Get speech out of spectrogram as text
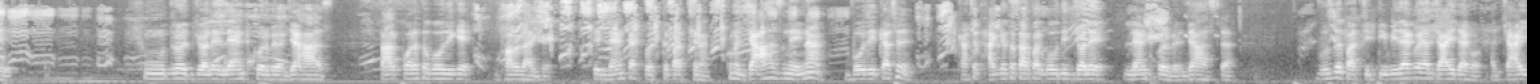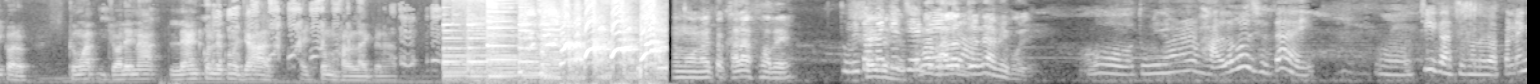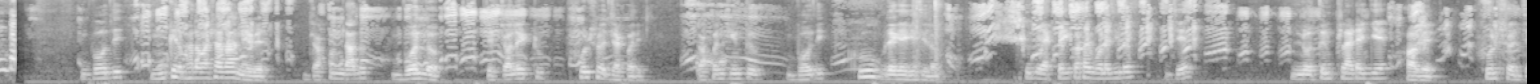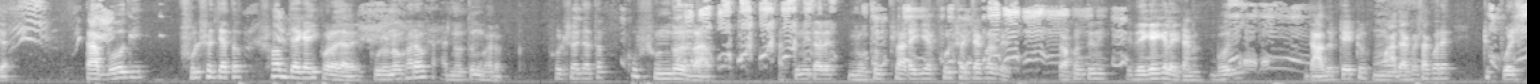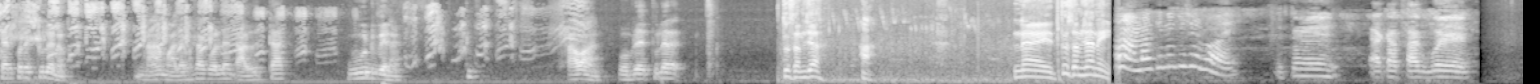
সমুদ্র জলে ল্যান্ড করবে জাহাজ। তারপরে তো বৌদিকে ভালো লাগবে। সেই ল্যান্ডটা করতে পারছে না। কোনো জাহাজ নেই না বৌদির কাছে? কাছে থাকলে তো তারপর বৌদির জলে ল্যান্ড করবে জাহাজটা। বুঝতে পারছি টিভি দেখো আর যাই দেখো আর যাই করো। তোমার জলে না ল্যান্ড করলে কোনো জাহাজ একদম ভালো লাগবে না। মন হয়তো খারাপ হবে। তুমি তো আমাকে যেতে তোমার ভালোর জন্য আমি বলি। ও তুমি আমার ভালো বোঝো তাই ঠিক আছে কোনো ব্যাপার না। কিন্তু বৌদি মুখের ভালোবাসাটা নেবে। যখন দাদু বলল যে, চলো একটু ফুলসজ্জা করি, তখন কিন্তু বৌদি খুব রেগে গেছিল। শুধু একটাই কথা বলেছিল যে, নতুন ফ্ল্যাটে গিয়ে হবে ফুলসজ্জা তা বৌদি ফুলসজ্জা তো সব জায়গায় করা যাবে, পুরনো ঘর হোক আর নতুন ঘর হোক। ফুলসজ্জা তো খুব সুন্দর রাত। আর তুমি তবে নতুন ফ্ল্যাটে গিয়ে ফুল সজ্জা করবে? তখন তুমি রেগে গেলে কেন? বৌদি, দাদুরটা একটু মাজা ঘষা করে একটু পরিষ্কার করে তুলে নাও। না মাজা ঘষা করলে আলুটা উঠবে না। সাবান ওপরে তুলে তুই সমঝা নাই তুই সমঝা নেই আমাকে নিয়ে কিসের ভয়? তুমি একা থাকবে।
